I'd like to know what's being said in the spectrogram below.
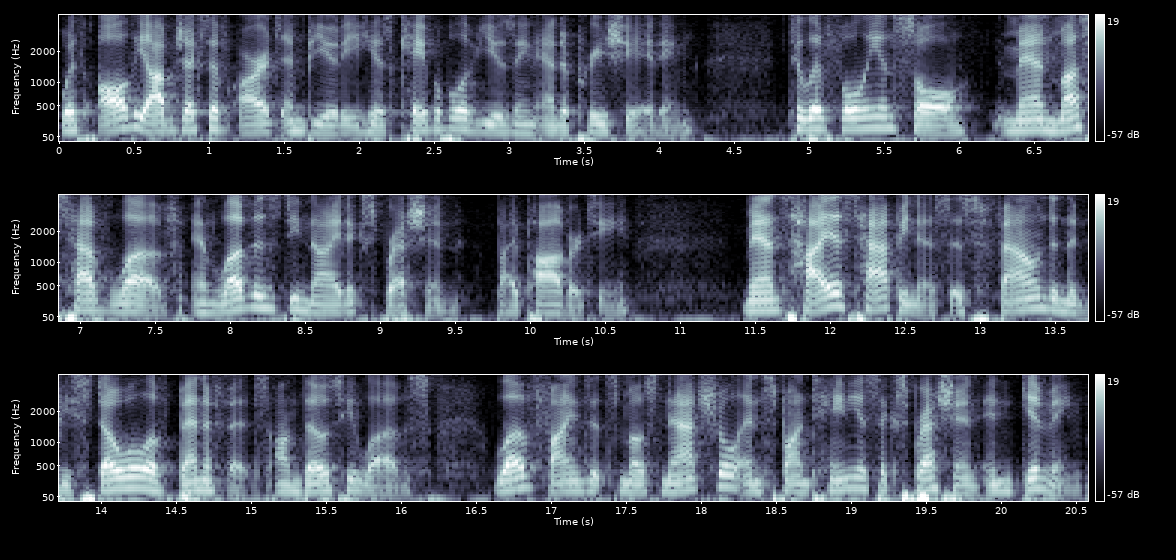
with all the objects of art and beauty he is capable of using and appreciating. To live fully in soul, man must have love, and love is denied expression by poverty. Man's highest happiness is found in the bestowal of benefits on those he loves. Love finds its most natural and spontaneous expression in giving.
